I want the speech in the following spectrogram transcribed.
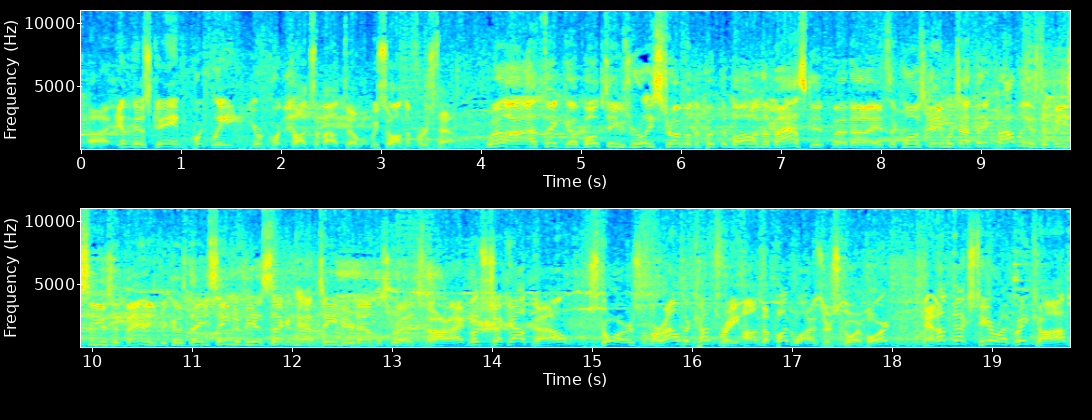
uh, in this game. Quickly, your quick thoughts about uh, what we saw in the first half. Well, I think uh, both teams really struggled to put the ball in the basket, but uh, it's a close game, which I think probably is the VCU's advantage because they seem to be a second-half team here down the stretch. All right, let's check out now scores from around the country on the Budweiser scoreboard. And up next here at Raycom,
